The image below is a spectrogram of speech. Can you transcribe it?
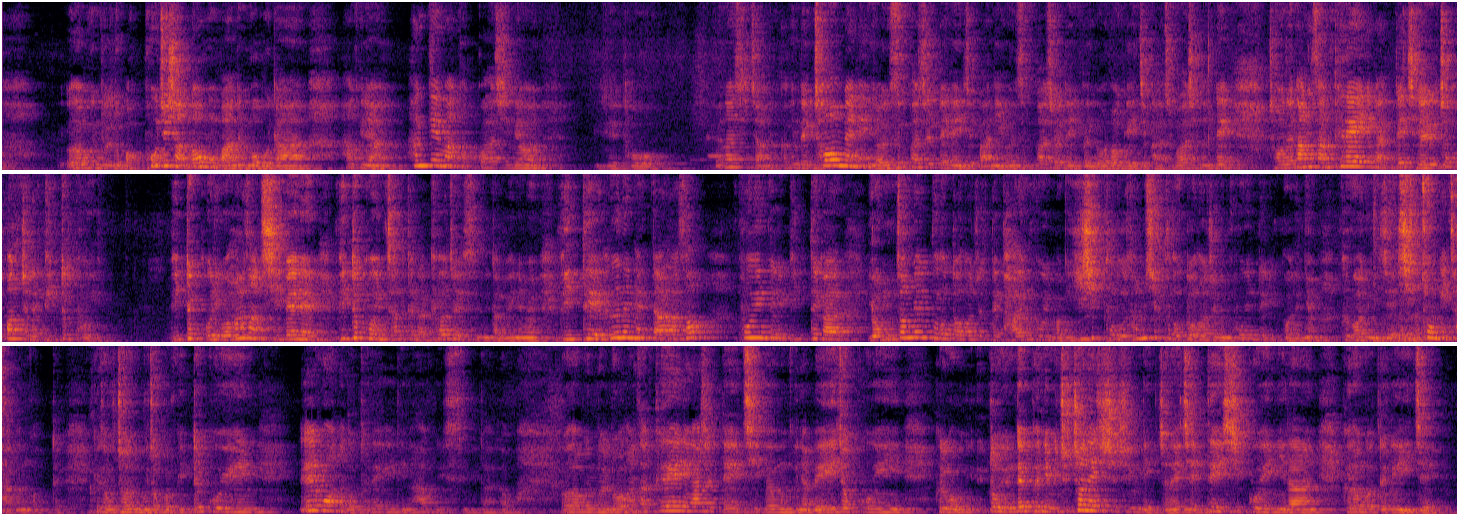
여러분들도 막 포지션 너무 많은 것보다 한 그냥 한 개만 갖고 하시면 이게 더 편하시지 않을까. 근데 처음에는 연습하실 때는 이제 많이 연습하셔야 되니까 여러 개 이제 가지고 하시는데 저는 항상 트레이딩 할때 제일 첫 번째는 비트코인. 비트 그리고 항상 집에는 비트코인 차트가 켜져 있습니다. 왜냐면 비트의 흐름에 따라서 코인들이 비트가 0.1% 떨어질 때 다른 코인 막 20% 30% 떨어지는 코인들이 있거든요. 그거는 이제 시총이 작은 것들. 그래서 저는 무조건 비트코인 1번으로 트레이딩 하고 있습니다. 그래서 여러분들도 항상 트레이딩 하실 때 지금은 그냥 메이저 코인 그리고 또 윤 대표님이 추천해 주신 게 있잖아요. ZEC 코인이랑 그런 것들이 이제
